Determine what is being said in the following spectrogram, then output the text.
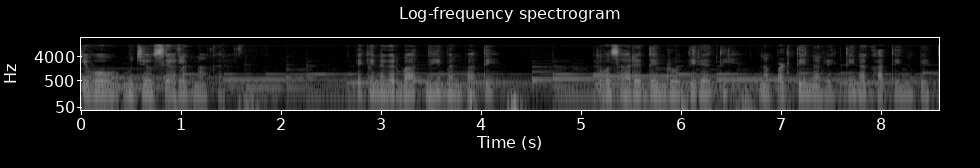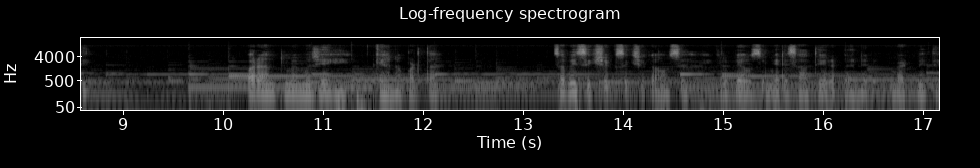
कि वो मुझे उससे अलग ना करे। लेकिन अगर बात नहीं बन पाती तो वह सारे दिन रोती रहती, ना पढ़ती, ना लिखती, ना खाती, न पीती। और अंत में मुझे ही कहना पड़ता, सभी शिक्षक शिक्षिकाओं से कृपया उसे मेरे साथ ही रहने बैठने थे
